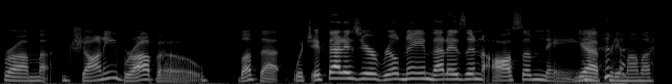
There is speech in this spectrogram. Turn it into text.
from Johnny Bravo, love that. which if that is your real name, that is an awesome name. Yeah, pretty mama.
